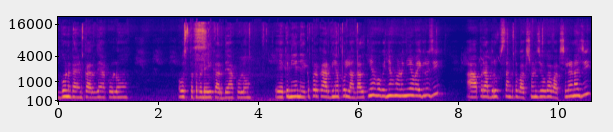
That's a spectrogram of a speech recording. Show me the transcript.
ਗੁਣ ਗਾਇਨ ਕਰਦਿਆਂ ਕੋਲੋਂ ਉਸਤਤ ਵਡਿਆਈ ਕਰਦਿਆਂ ਕੋਲੋਂ ਏਕ ਨਹੀਂ ਅਨੇਕ ਪ੍ਰਕਾਰ ਦੀਆਂ ਭੁੱਲਾਂ ਗਲਤੀਆਂ ਹੋ ਗਈਆਂ ਹੋਣਗੀਆਂ ਵਾਹਿਗੁਰੂ ਜੀ। ਆਪ ਰੱਬ ਰੂਪ ਸੰਗਤ ਬਖਸ਼ਣ ਜੋਗਾ ਬਖਸ਼ ਲੈਣਾ ਜੀ।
